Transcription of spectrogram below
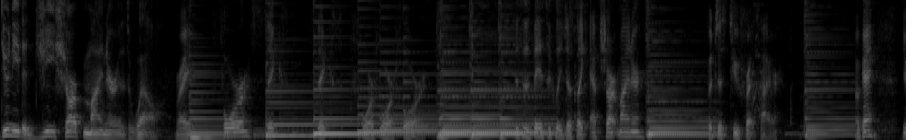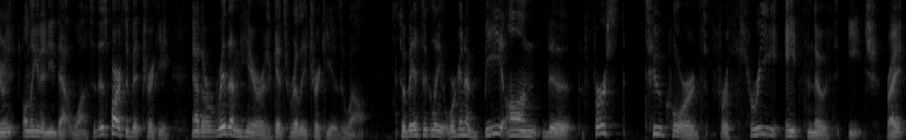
do need a G sharp minor as well, right? Four, six, six, four, four, four. This is basically just like F sharp minor, but just two frets higher. Okay? You're only going to need that once. So this part's a bit tricky. Now the rhythm here is, gets really tricky as well. So basically, we're going to be on the first two chords for three eighth notes each, right?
